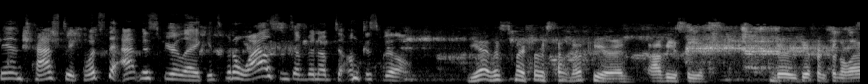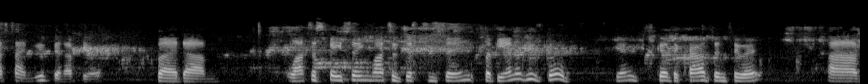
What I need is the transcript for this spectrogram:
Fantastic. What's the atmosphere like? It's been a while since I've been up to Uncasville. Yeah, this is my first time up here, and obviously it's very different from the last time you've been up here. But um, lots of spacing, lots of distancing, but the energy's good. The energy's good. The crowd's into it. Um,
